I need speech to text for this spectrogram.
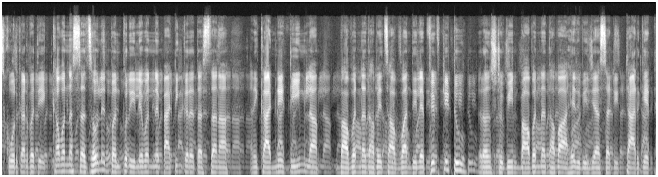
स्कोर कार्डवरती एकावन्न सजवलेत. बनपूर इलेव्हन ने बॅटिंग करत असताना आणि काढणे टीमला बावन्न धाबेचं आव्हान दिले fifty two runs to win बावन्न धाबा आहेत विजयासाठी टार्गेट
